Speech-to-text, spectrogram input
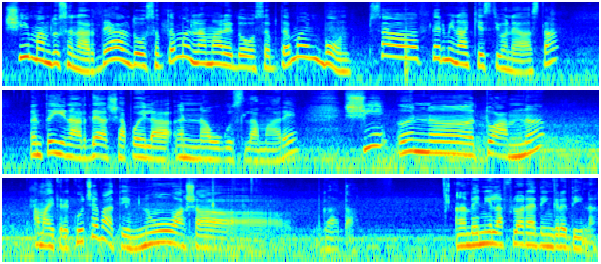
Și m-am dus în Ardeal două săptămâni, la mare două săptămâni, bun. S-a terminat chestiunea asta, întâi în Ardeal și apoi la, în august la mare și în uh, toamnă a mai trecut ceva timp, nu așa gata. Am venit la Floarea din Grădină.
